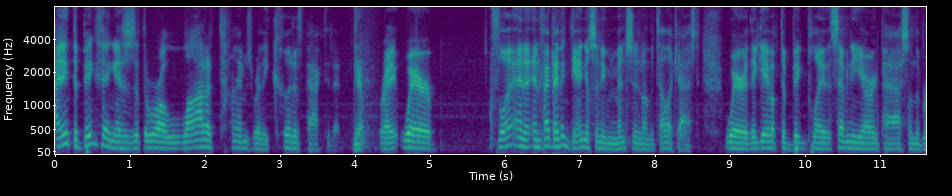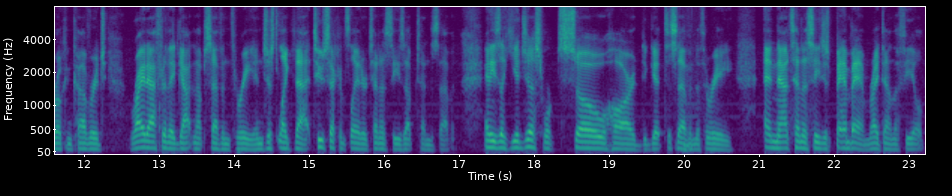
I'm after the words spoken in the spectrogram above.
I think the big thing is, is that there were a lot of times where they could have packed it in. Yep. Right. Where And in fact, I think Danielson even mentioned it on the telecast where they gave up the big play, the 70 yard pass on the broken coverage right after they'd gotten up 7 3. And just like that, two seconds later, Tennessee's up 10 to 7. And he's like, You just worked so hard to get to 7 to 3. And now Tennessee just bam, bam, right down the field.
